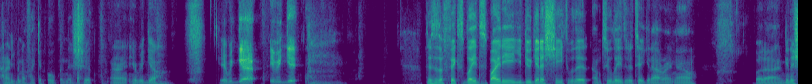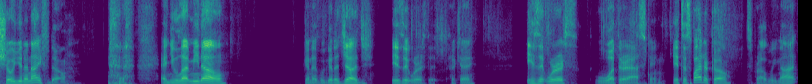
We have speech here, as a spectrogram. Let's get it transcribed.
I don't even know if I can open this shit. All right, here we go. Here we go. Here we go. This is a fixed blade Spidey. You do get a sheath with it. I'm too lazy to take it out right now. But uh, I'm gonna show you the knife though. and you let me know. Gonna we're gonna judge. Is it worth it? Okay. Is it worth what they're asking? It's a Spyderco. It's probably not,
